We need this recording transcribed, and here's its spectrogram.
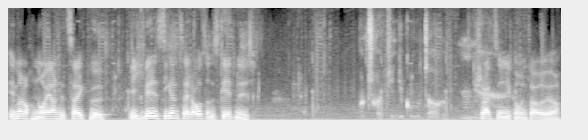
immer noch neu angezeigt wird. Ich wähle es die ganze Zeit aus und es geht nicht. Und schreibt in die Kommentare. Hm, Schreibt es in die Kommentare, ja.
